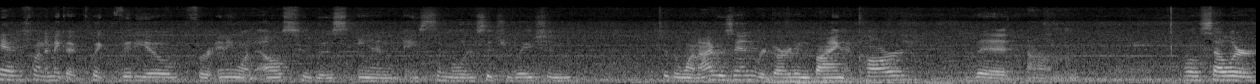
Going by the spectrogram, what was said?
Hey, I just want to make a quick video for anyone else who was in a similar situation to the one I was in regarding buying a car that, um, well, the seller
